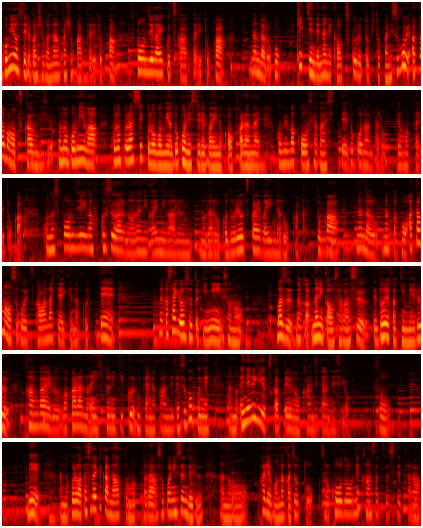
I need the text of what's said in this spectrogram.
ゴミを捨てる場所が何箇所かあったりとかスポンジがいくつかあったりとかなんだろうこうキッチンで何かを作る時とかにすごい頭を使うんですよ。このゴミは、このプラスチックのゴミはどこに捨てればいいのかわからない。ゴミ箱を探してどこなんだろうって思ったりとか、このスポンジが複数あるのは何か意味があるのだろうか、どれを使えばいいんだろうかとか、なんだろう、なんかこう頭をすごい使わなきゃいけなくって、なんか作業するときに、その、まずなんか何かを探す、で、どれか決める、考える、わからない人に聞くみたいな感じですごくね、あの、エネルギーを使ってるのを感じたんですよ。そう。で、あの、これ私だけかなと思ったら、そこに住んでる、あの、彼もなんかちょっと、その行動をね、観察してたら、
